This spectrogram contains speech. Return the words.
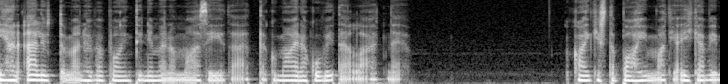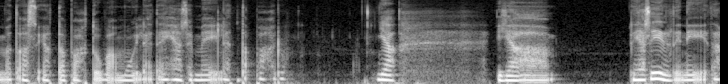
ihan älyttömän hyvä pointti nimenomaan siitä, että kun me aina kuvitellaan, että ne kaikista pahimmat ja ikävimmät asiat tapahtuu vaan muille, että eihän se meille tapahdu. Ja, ja, ja silti niitä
